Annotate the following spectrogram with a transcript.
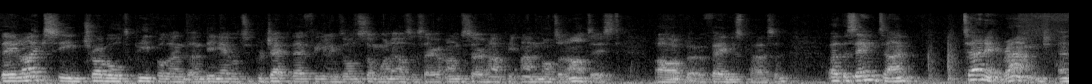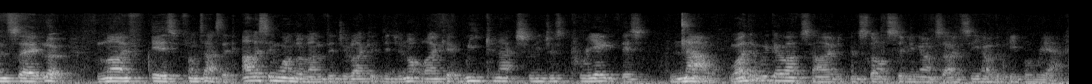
They like seeing troubled people and, and being able to project their feelings on someone else and say, I'm so happy I'm not an artist, uh, or a famous person. At the same time, turn it around and say, look, life is fantastic. Alice in Wonderland, did you like it? Did you not like it? We can actually just create this now. Why don't we go outside and start singing outside, see how the people react?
